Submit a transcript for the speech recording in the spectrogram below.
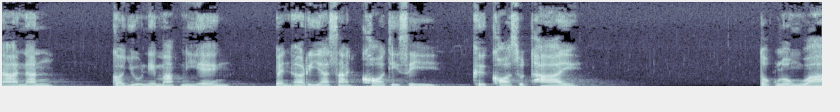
นานั้น ก็อยู่ในมรรคนี่เอง เป็นอริยศาสัจข้อที่สี่คือข้อสุดท้าย ตกลงว่า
